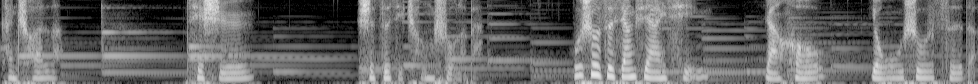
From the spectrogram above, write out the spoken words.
看穿了。其实，是自己成熟了吧？无数次相信爱情，然后。又无数次的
